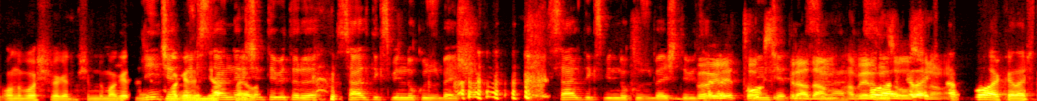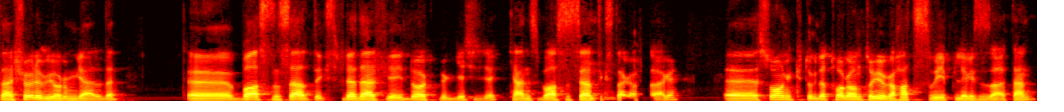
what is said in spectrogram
Onu boş verelim şimdi magazin. Linç magazin isteyenler için Twitter'ı Celtics 1905 Celtics 1905 Twitter. Böyle toksik bir adam. herkes. Haberiniz Bu olsun ama. bu arkadaştan şöyle bir yorum geldi. Ee, Boston Celtics Philadelphia'yı 4-1 geçecek. Kendisi Boston Celtics taraftarı. Ee, sonraki turda Toronto'yu rahat sweepleriz zaten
